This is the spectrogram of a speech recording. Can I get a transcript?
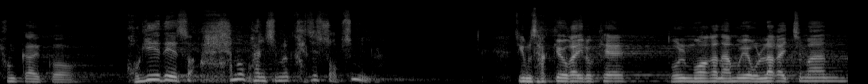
평가할 거, 거기에 대해서 아무 관심을 가질 수 없습니다. 지금 사교가 이렇게 돌무화과 나무에 올라가 있지만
